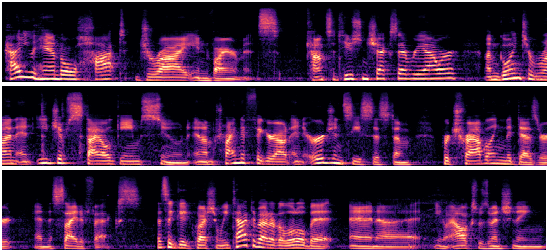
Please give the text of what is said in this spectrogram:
How do you handle hot, dry environments? Constitution checks every hour? I'm going to run an Egypt style game soon, and I'm trying to figure out an urgency system for traveling the desert and the side effects. That's a good question. We talked about it a little bit, and uh, you know, Alex was mentioning,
